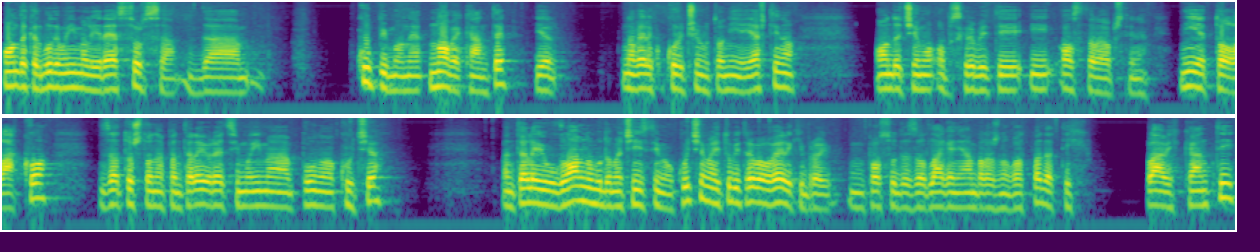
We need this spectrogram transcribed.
Onda kad budemo imali resursa da kupimo ne, nove kante, jer na veliku količinu to nije jeftino, onda ćemo obskrbiti i ostale opštine. Nije to lako, zato što na Panteleju recimo ima puno kuća. Panteleju uglavnom u domaćinstvima u kućama i tu bi trebalo veliki broj posuda za odlaganje ambalažnog otpada, tih plavih kanti.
